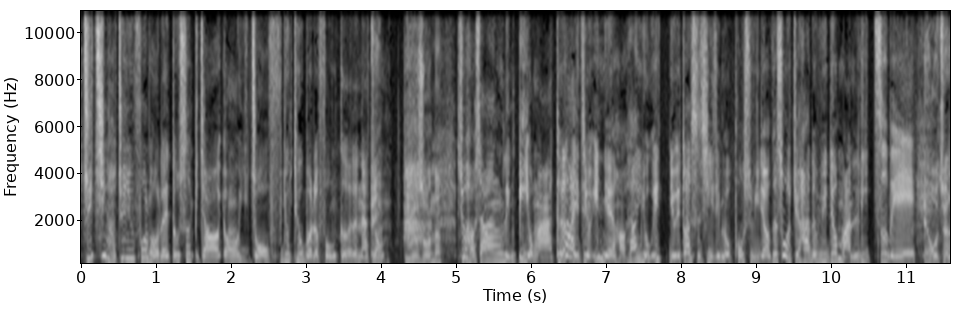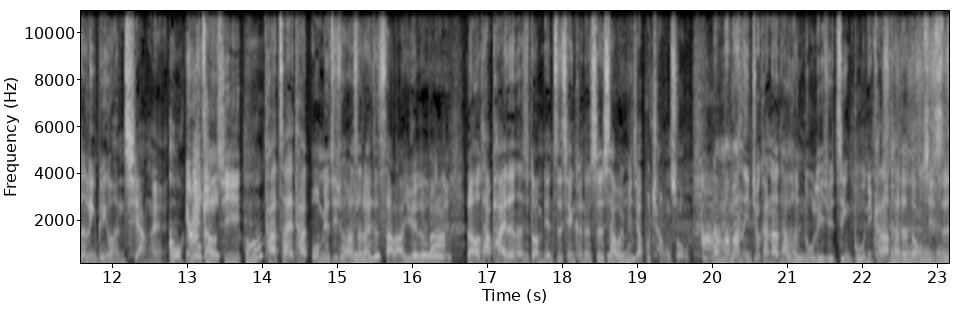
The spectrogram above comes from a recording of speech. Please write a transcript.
最近啊，最近 follow 的都是比较哦走 YouTuber 的风格的那种诶，比如说呢？就好像林碧勇啊，可是他已经有一年，好像有一有一段时期已经没有 post video，可是我觉得他的 video 蛮励志的耶。因为我觉得林碧勇很强哎、哦因为早期哦他在他我没有记错，他是来自沙拉越的吧？嗯然后他拍的那些短片之前可能是稍微比较不成熟，啊那慢慢你就看到他很努力去进步，你看到他的东西是。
